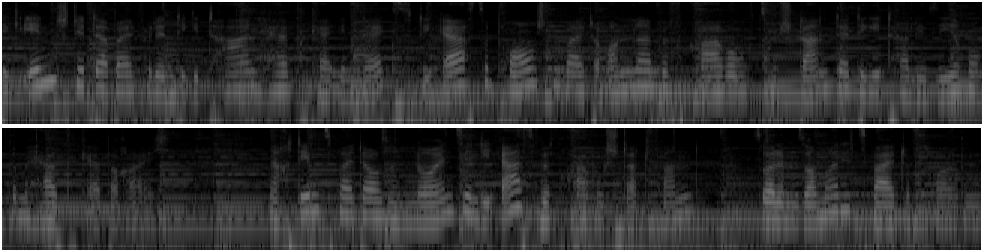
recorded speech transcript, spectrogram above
DIG-In steht dabei für den digitalen Healthcare Index, die erste branchenweite Online-Befragung zum Stand der Digitalisierung im Healthcare-Bereich. Nachdem 2019 die erste Befragung stattfand, soll im Sommer die zweite folgen.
